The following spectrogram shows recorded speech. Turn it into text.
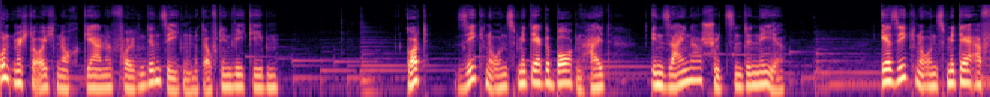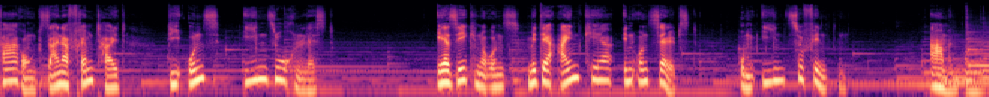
und möchte euch noch gerne folgenden Segen mit auf den Weg geben. Gott segne uns mit der Geborgenheit in seiner schützenden Nähe. Er segne uns mit der Erfahrung seiner Fremdheit, die uns ihn suchen lässt. Er segne uns mit der Einkehr in uns selbst, um ihn zu finden. Amen.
